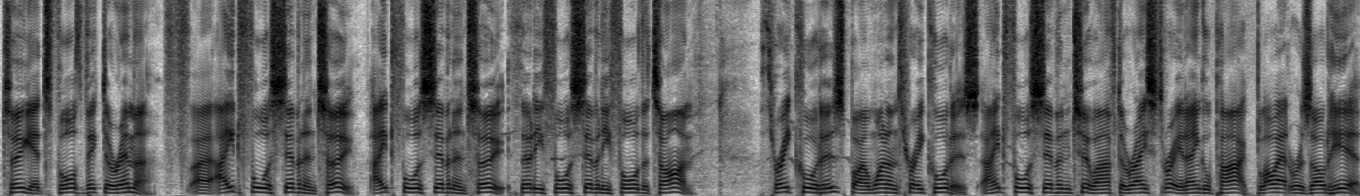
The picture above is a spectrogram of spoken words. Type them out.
Two gets fourth, Victor Emma. Uh, 8 4 7 and 2. 8 4 7 and 2. 34 74 the time. Three quarters by one and three quarters. 8 4 7 2 after race three at Angle Park. Blowout result here.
